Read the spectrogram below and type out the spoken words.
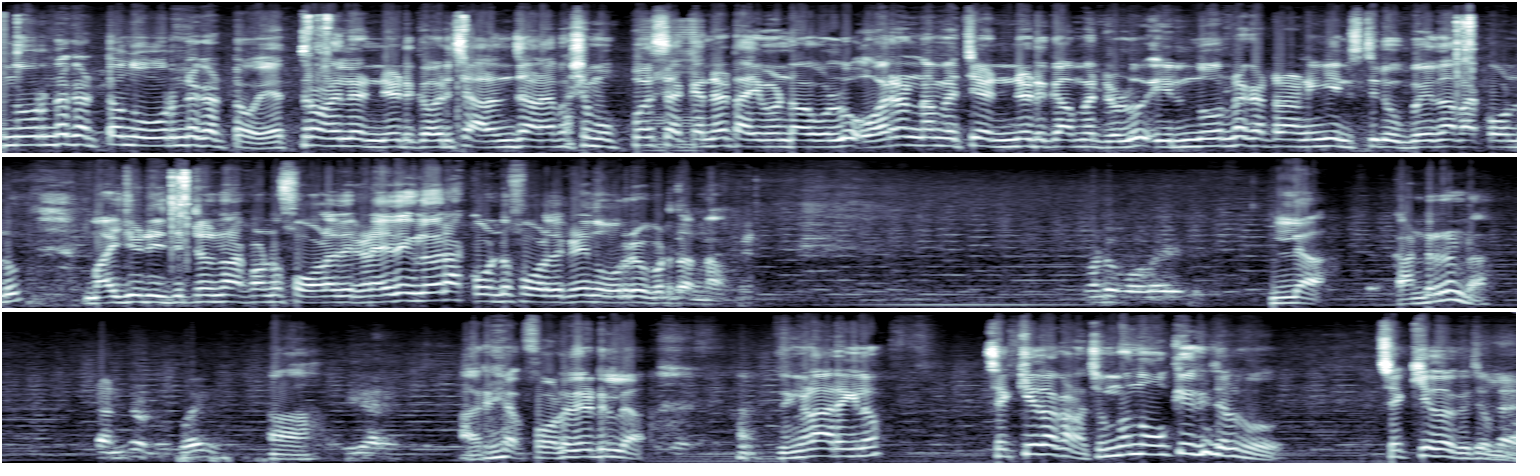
ഇരുന്നൂറിന്റെ കട്ടോ നൂറിന്റെ കട്ടോ? എത്ര വേണേലും എണ്ണ എടുക്കാം. ഒരു ചലഞ്ചാണ് പക്ഷെ മുപ്പത് സെക്കൻഡ് ടൈം ഉണ്ടാവുള്ളൂ. ഒരെണ്ണം വെച്ച് എണ്ണ എടുക്കാൻ പറ്റുള്ളൂ. ഇരുന്നൂറിന്റെ കട്ടാണെങ്കിൽ ഇൻസ്റ്റിൽ ഉപയോഗിക്കുന്ന അക്കൗണ്ടും മൈജി ഡിജിറ്റൽ എന്ന അക്കൗണ്ട് ഫോളോ ചെയ്തിരിക്കണം. ഏതെങ്കിലും ഒരു അക്കൗണ്ട് ഫോളോ ചെയ്തിരിക്കണേ നൂറ് രൂപ എടുത്ത് തരണം ഫോളോ ചെയ്ത് ഇല്ല. കണ്ടിട്ടുണ്ടോ? ആ. അറിയാം. ഫോളോ ചെയ്തിട്ടില്ല. നിങ്ങൾ ആരെങ്കിലും ചെക്ക് ചെയ്ത് നോക്കണം. ചുമ്മാ നോക്കി നോക്കി ചിലപ്പോ. ചെക്ക് ചെയ്ത് നോക്കി ചുമ്മാ.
